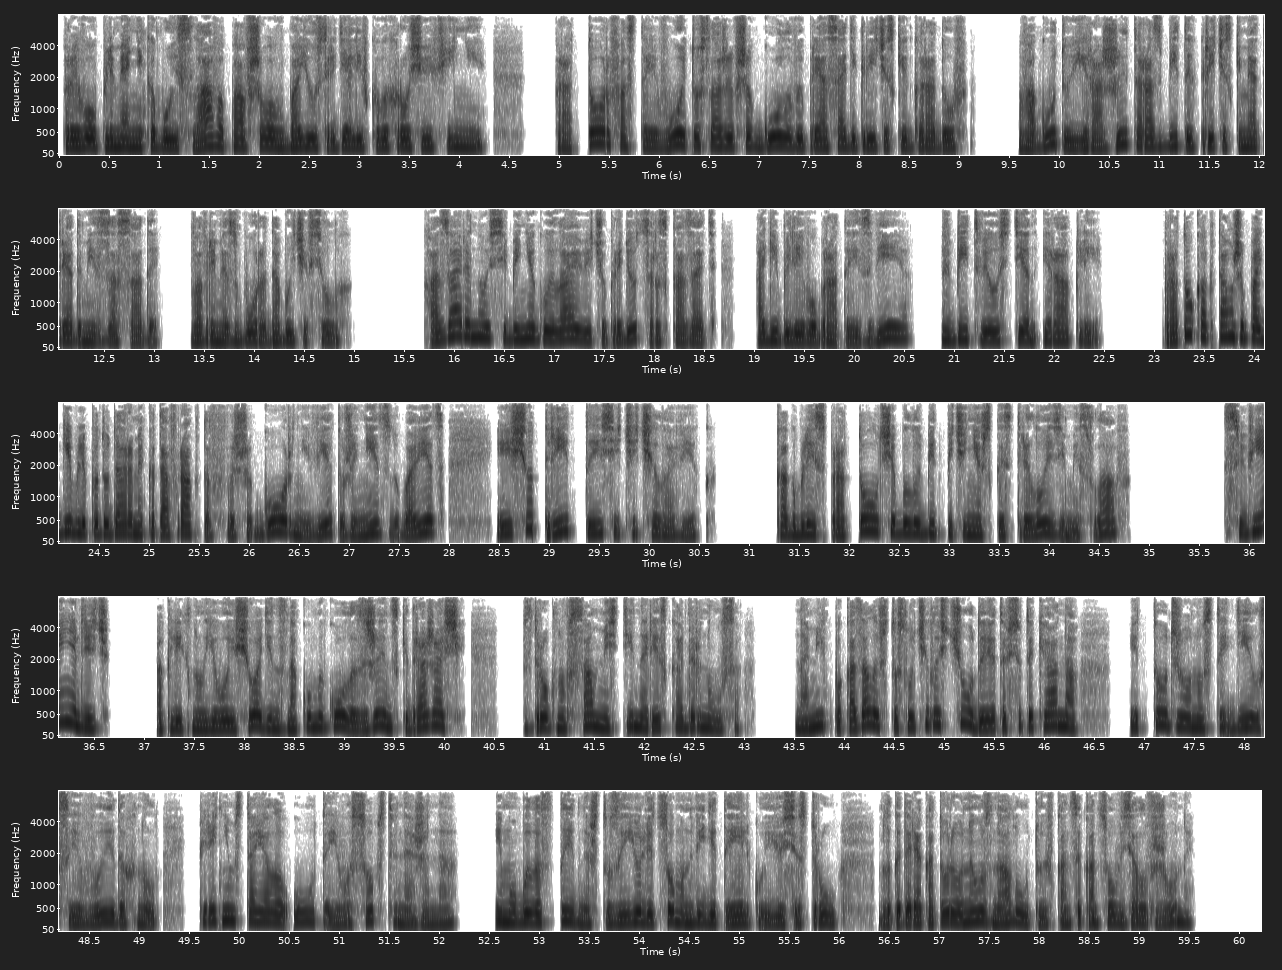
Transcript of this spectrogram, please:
про его племянника Буислава, павшего в бою среди оливковых рощ Вифинии, про Торфаста и Войту, сложивших головы при осаде греческих городов, Вагуту и Яражита, разбитых греческими отрядами из засады во время сбора добычи в селах. Хазарину Себенегу Илаевичу придется рассказать о гибели его брата Извея в битве у стен Ираклии, про то, как там же погибли под ударами катафрактов Вышегор, Невет, Уженец, Дубовец и еще три тысячи человек как близ Протолчи был убит печенежской стрелой Зимислав. «Свенельдич!» — окликнул его еще один знакомый голос, женский, дрожащий. Вздрогнув сам, Местина резко обернулся. На миг показалось, что случилось чудо, и это все-таки она. И тут же он устыдился и выдохнул. Перед ним стояла Ута, его собственная жена. Ему было стыдно, что за ее лицом он видит Эльку, ее сестру, благодаря которой он и узнал Уту и в конце концов взял в жены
